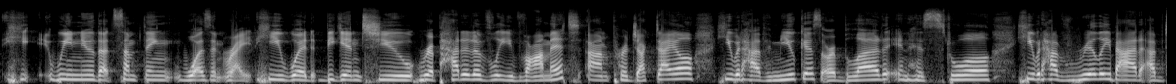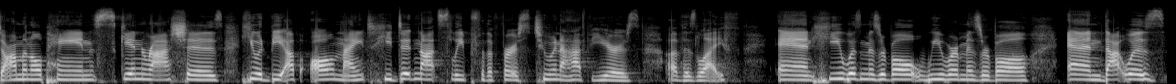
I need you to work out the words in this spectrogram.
he, we knew that something wasn't right. He would begin to repetitively vomit um, projectile. He would have mucus or blood in his stool. He would have really bad abdominal pain, skin rashes. He would be up all night. He did not sleep for the first two and a half years of his life. And he was miserable, we were miserable, and that was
